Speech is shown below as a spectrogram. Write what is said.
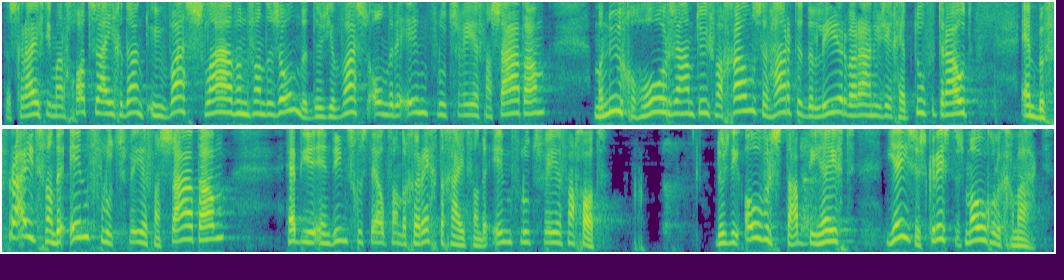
Dan schrijft hij, maar God zij gedankt, u was slaven van de zonde. Dus je was onder de invloedssfeer van Satan. Maar nu gehoorzaamt u van ganser harte de leer waaraan u zich hebt toevertrouwd. En bevrijd van de invloedssfeer van Satan, heb je in dienst gesteld van de gerechtigheid van de invloedssfeer van God. Dus die overstap, die heeft Jezus Christus mogelijk gemaakt.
